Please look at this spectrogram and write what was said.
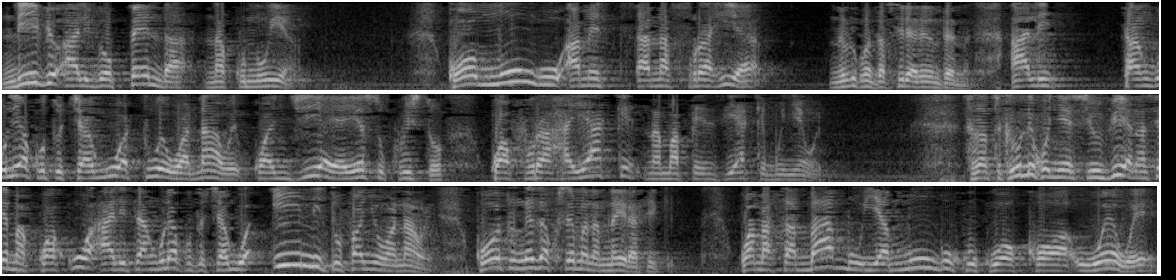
Ndivyo alivyopenda na kunuia. Kwao mungu ame, anafurahia nirudi kwenye tafsiri ya neno tena. Alitangulia kutuchagua tuwe wanawe kwa njia ya yesu kristo kwa furaha yake na mapenzi yake mwenyewe sasa tukirudi kwenye suv anasema kwa kuwa alitangulia kutuchagua ili tufanywe wanawe. Kwa hiyo tungeweza kusema namna hii rafiki kwamba sababu ya mungu kukuokoa wewe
